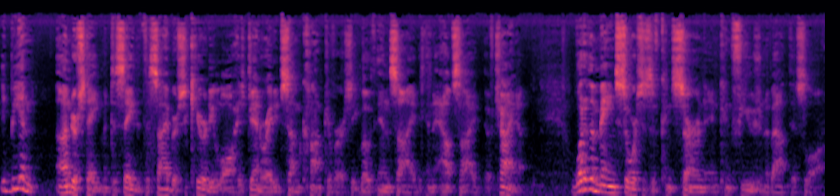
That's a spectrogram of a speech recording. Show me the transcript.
It'd be an understatement to say that the cybersecurity law has generated some controversy both inside and outside of China. What are the main sources of concern and confusion about this law?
